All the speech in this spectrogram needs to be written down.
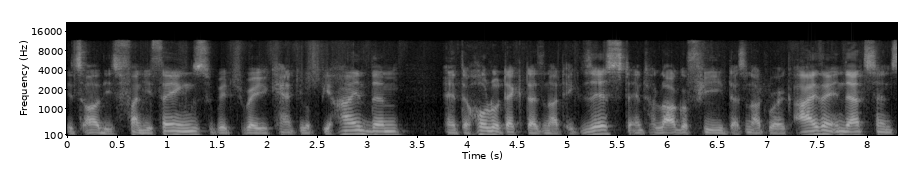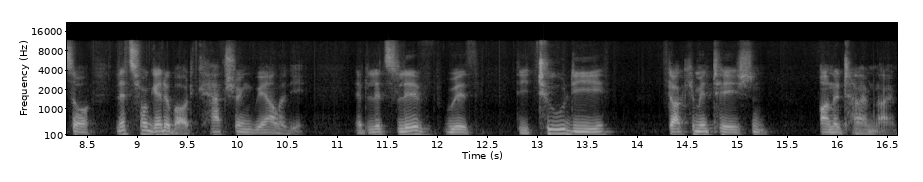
It's all these funny things which, where you can't look behind them, and the holodeck does not exist, and holography does not work either in that sense. So let's forget about capturing reality, and let's live with the 2D documentation on a timeline.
